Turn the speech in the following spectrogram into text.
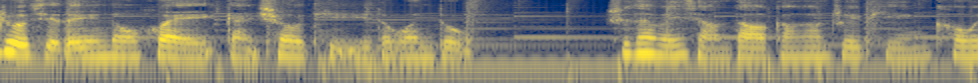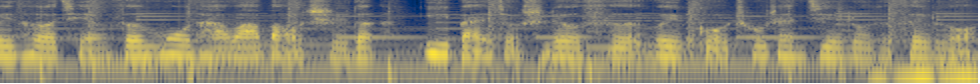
注喜的运动会，感受体育的温度。实在没想到，刚刚追平科威特前锋穆塔瓦保持的一百九十六次为国出战记录的 C 罗，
